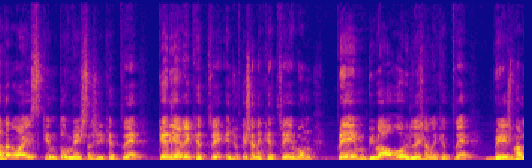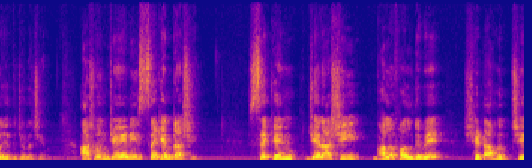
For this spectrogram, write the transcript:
আদারওয়াইজ কিন্তু মেষ রাশির ক্ষেত্রে কেরিয়ারের ক্ষেত্রে এডুকেশনের ক্ষেত্রে এবং প্রেম, বিবাহ রিলেশনের ক্ষেত্রে বেশ ভালো যেতে চলেছে। আসুন জেনে নিই সেকেন্ড রাশি। সেকেন্ড যে রাশি ভালো ফল দেবে, সেটা হচ্ছে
